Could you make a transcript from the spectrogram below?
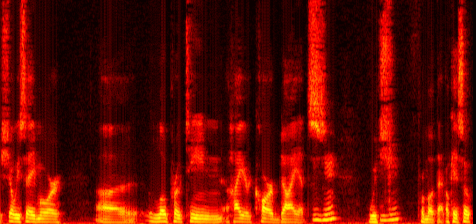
shall we say, more uh, low protein, higher carb diets, Mm-hmm. which promote that. Okay, so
